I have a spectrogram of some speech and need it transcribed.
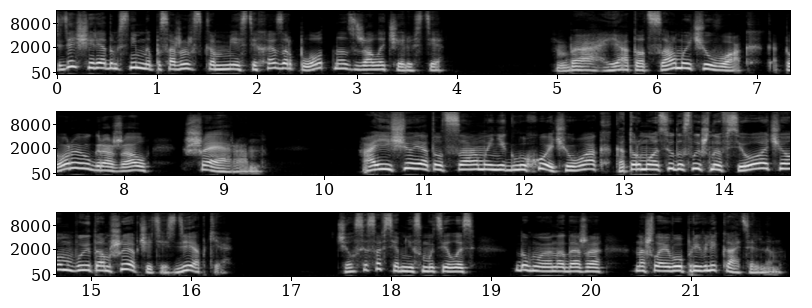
Сидящий рядом с ним на пассажирском месте Хезер плотно сжала челюсти. «Да, я тот самый чувак, который угрожал Шерон. А еще я тот самый неглухой чувак, которому отсюда слышно все, о чем вы там шепчетесь, детки». Челси совсем не смутилась. Думаю, она даже нашла его привлекательным.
